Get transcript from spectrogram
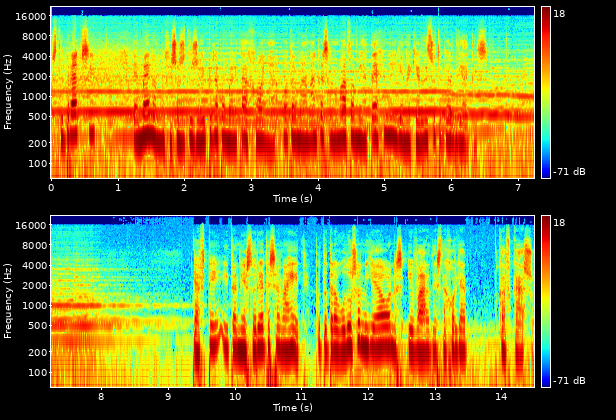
στην πράξη, εμένα μου είχε σώσει τη ζωή πριν από μερικά χρόνια, όταν με ανάγκασε να μάθω μια τέχνη για να κερδίσω την καρδιά της. Και αυτή ήταν η ιστορία της Αναήτη που τα τραγουδούσαν για αιώνες οι Βάρδοι στα χωριά του Καυκάσου.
